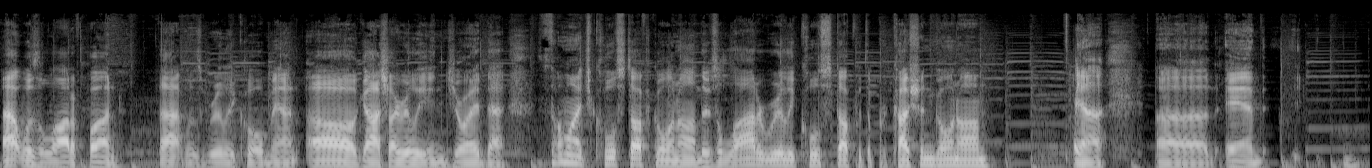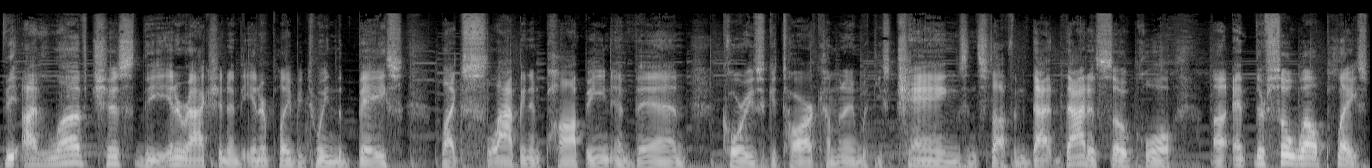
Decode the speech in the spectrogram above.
That was a lot of fun. That was really cool, man. Oh gosh, I really enjoyed that. So much cool stuff going on. There's a lot of really cool stuff with the percussion going on. Yeah, uh, and the I love just the interaction and the interplay between the bass, like slapping and popping, and then Cory's guitar coming in with these changs and stuff, and that that is so cool. Uh, and they're so well placed.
